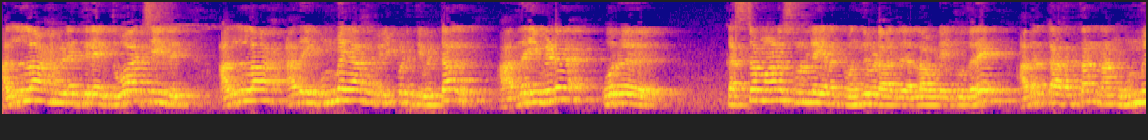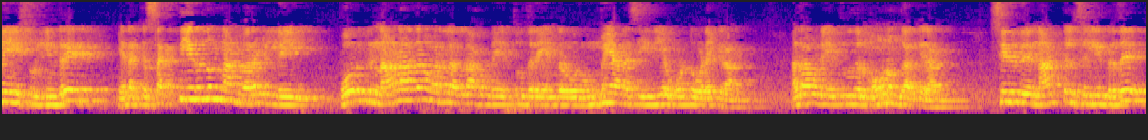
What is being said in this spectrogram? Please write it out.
அல்லாஹ்விடத்திலே துவா செய்து அல்லாஹ் அதை உண்மையாக வெளிப்படுத்தி விட்டால் அதை விட ஒரு கஷ்டமான சூழ்நிலை எனக்கு வந்து விடாது அல்லாவுடைய தூதரே. அதற்காகத்தான் நான் உண்மையை சொல்கின்றேன். எனக்கு சக்தி இருந்தும் நான் வரவில்லை. போருக்கு நானாதான் வரல அல்லாஹுடைய தூதரே என்ற ஒரு உண்மையான செய்தியை போட்டு உடைக்கிறான். அல்லாவுடைய தூதர் மௌனம் காக்கிறான். சிறிது நாட்கள் செல்கின்றது.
